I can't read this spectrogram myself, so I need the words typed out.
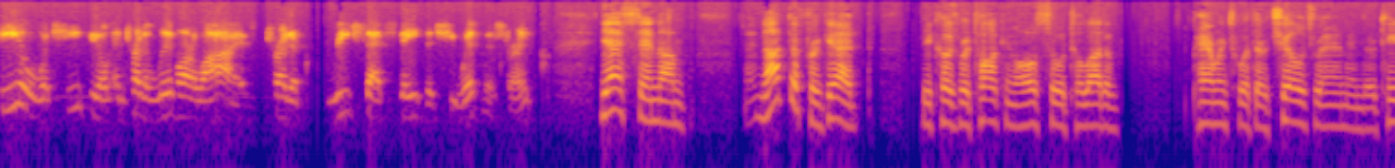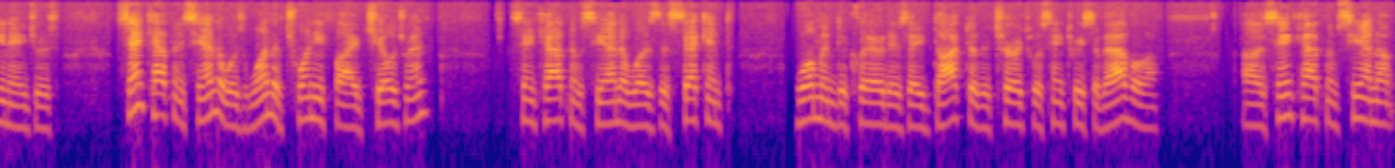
feel what she feels and try to live our lives, try to reach that state that she witnessed, right? Yes, and um, not to forget, because we're talking also to a lot of parents with their children and their teenagers, St. Catherine of Siena was one of 25 children. St. Catherine of Siena was the second woman declared as a doctor of the church with St. Teresa of Avila. Uh, St. Catherine of Siena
